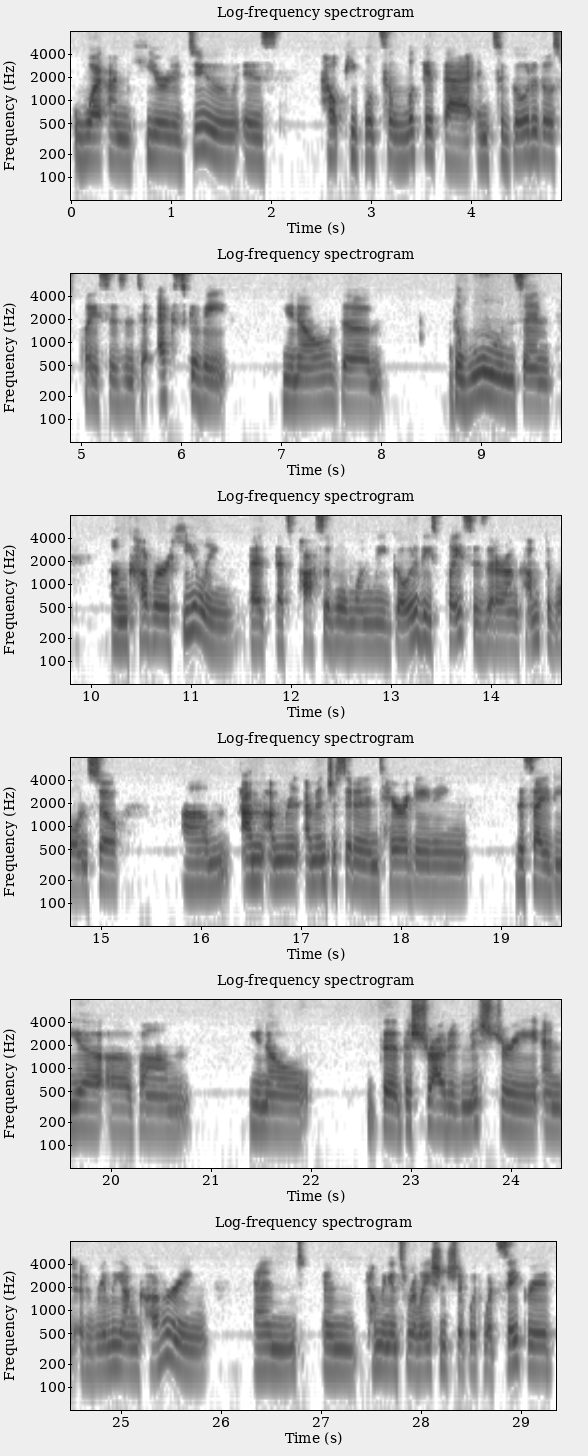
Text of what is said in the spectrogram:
what I'm here to do is help people to look at that and to go to those places and to excavate, you know, the the wounds and uncover healing that that's possible when we go to these places that are uncomfortable. And so, um, I'm I'm I'm interested in interrogating this idea of, um, you know, the the shrouded mystery and, and really uncovering and and coming into relationship with what's sacred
